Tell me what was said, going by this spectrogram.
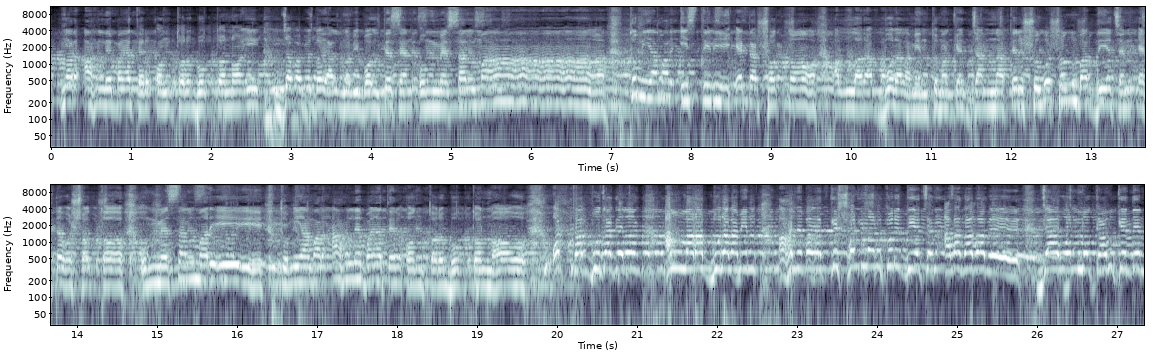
আপনার আহলে বায়াতের অন্তর্ভুক্ত নই? জবাবে দয়াল নবী বলতেছেন, উম্মে সালমা, তুমি আমার স্ত্রী, এটা সত্য। আল্লাহ রাব্বুল আলামিন তোমাকে জান্নাতের শুভ সংবাদ দিয়েছেন, এটাও সত্য। উম্মে সালমা রে তুমি আমার আহলে বায়াতের অন্তর্ভুক্ত নও। অর্থাৎ বোঝা গেল, আল্লাহ রাব্বুল আলামিন আহলে বায়াতকে সম্মান করে দিয়েছেন আলাদাভাবে। যা অন্য কাউকে দেন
